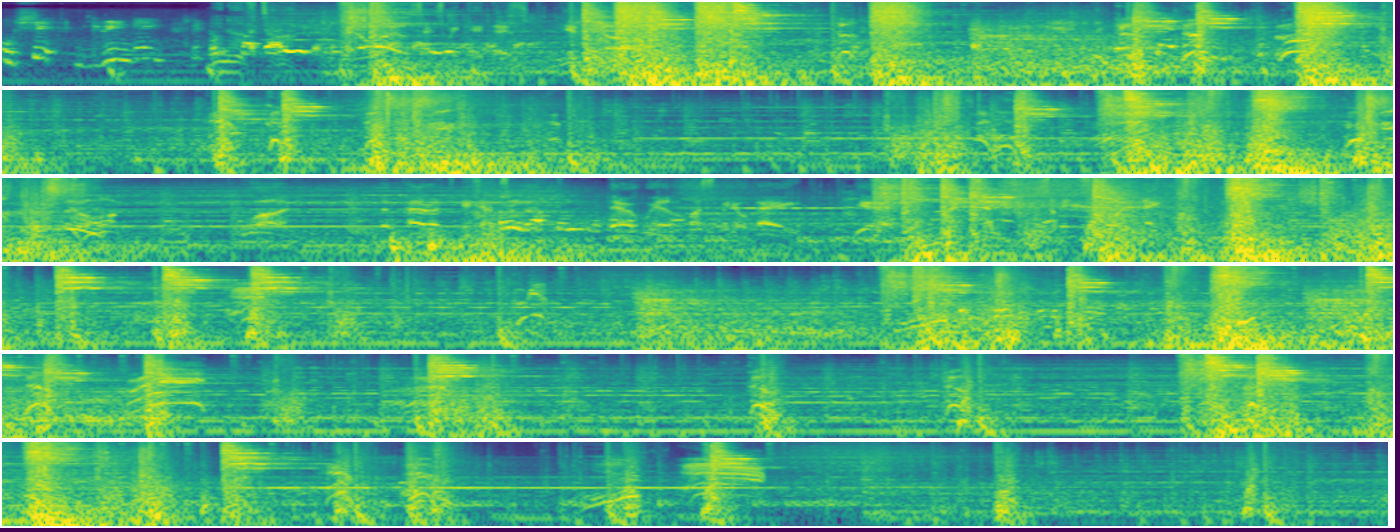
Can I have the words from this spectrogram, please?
Oh shit, Green Game. Get the Enough fuck talk. out of here. Been a while since we did this. You know. One. must be obeyed. Yes,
